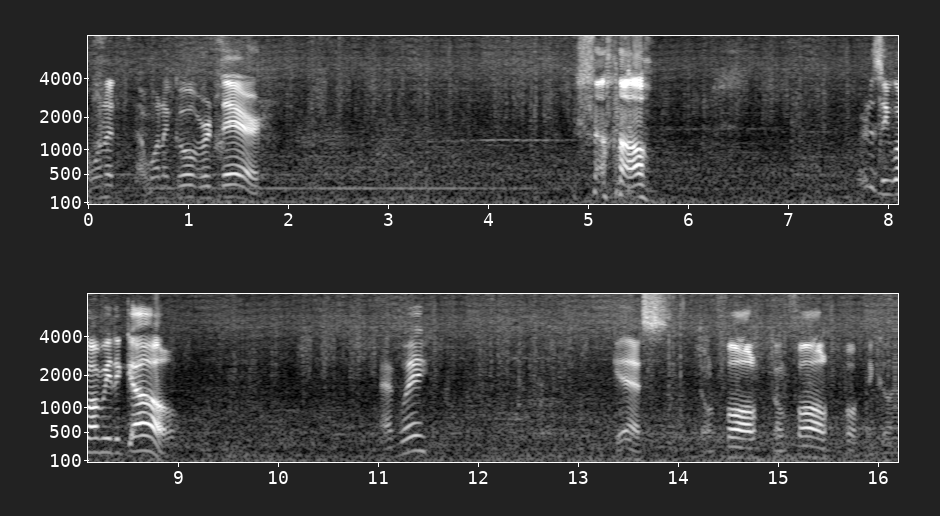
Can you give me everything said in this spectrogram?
I wanna I wanna go over there. oh does he want me to go? That way? Yes. Don't fall. Don't fall. Oh, thank God.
